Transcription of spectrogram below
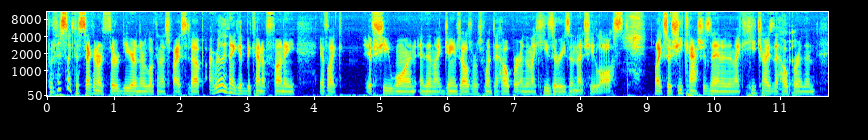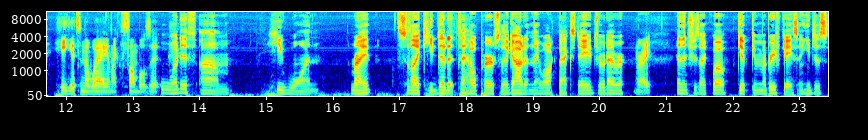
But if it's like the second or third year and they're looking to spice it up, I really think it'd be kind of funny if like if she won and then like James Ellsworth went to help her and then like he's the reason that she lost. Like so she cashes in and then like he tries to help her and then he gets in the way and like fumbles it. What if um he won, right? So like he did it to help her, so they got it and they walked backstage or whatever. Right. And then she's like, "Well, give give me my briefcase," and he just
